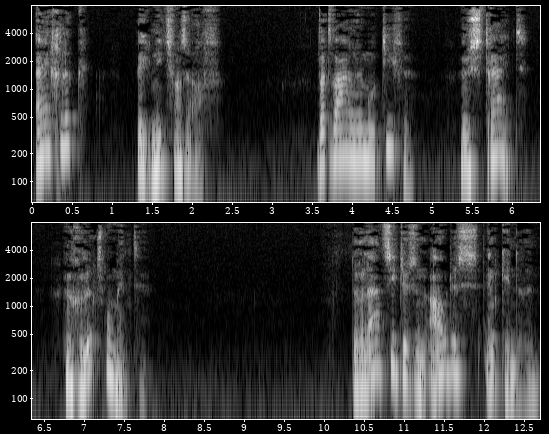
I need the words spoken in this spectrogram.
Eigenlijk weet ik niets van ze af. Wat waren hun motieven, hun strijd, hun geluksmomenten? De relatie tussen ouders en kinderen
